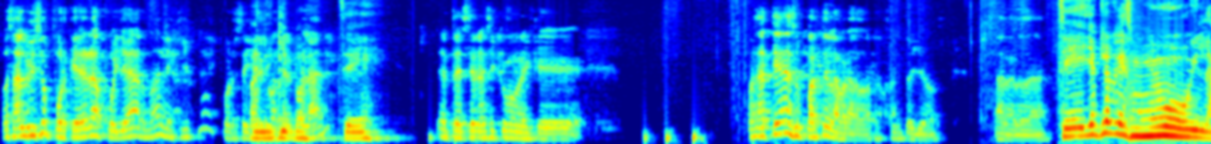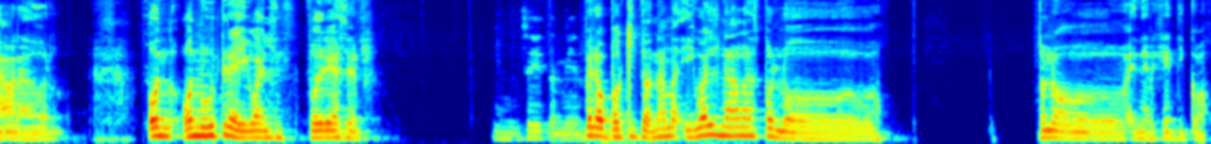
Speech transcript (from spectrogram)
o sea, lo hizo por querer apoyar, ¿no? Al equipo, por seguir Al con equipo, el plan. sí. Entonces era así como de que, o sea, tiene su parte labrador, siento yo, la verdad. Sí, yo creo que es muy labrador. O, o nutria igual, podría ser. Mm, Sí, también. Pero poquito, nada más, igual nada más por lo por lo energético.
